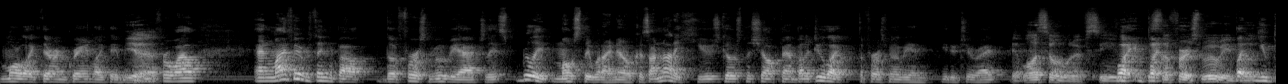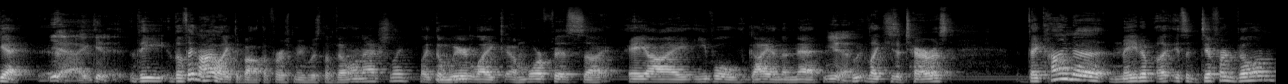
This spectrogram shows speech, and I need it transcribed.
more like they're ingrained, like they've been Yeah. it for a while. And my favorite thing about the first movie, actually, it's really mostly what I know because I'm not a huge Ghost in the Shell fan, but I do like the first movie, and you do too, right? Yeah, well, that's the only one I've seen. But- it's but- the first movie, but, But you get yeah, I get it. the the thing I liked about the first movie was the villain, actually, like the Mm-hmm. weird, like amorphous uh, AI evil guy in the net. Yeah. who- like he's a terrorist. They kind of made up. Uh, it's a different villain,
